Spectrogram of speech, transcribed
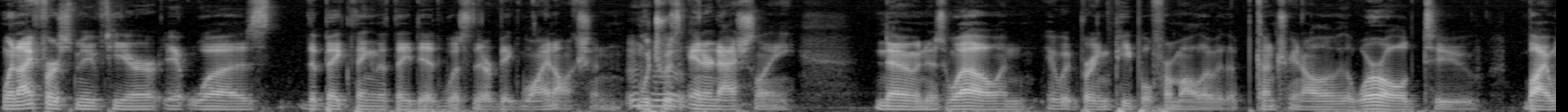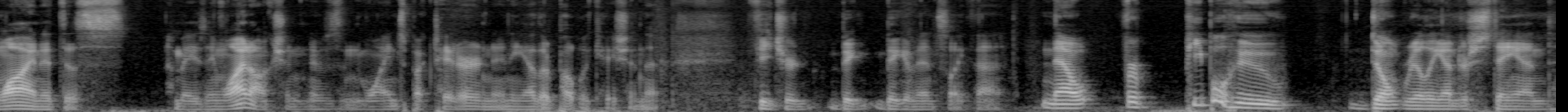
When I first moved here, it was the big thing that they did was their big wine auction, mm-hmm. which was mm-hmm. internationally known as well, and it would bring people from all over the country and all over the world to buy wine at this amazing wine auction. It was in Wine Spectator and any other publication that featured big big events like that. Now, for people who don't really understand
